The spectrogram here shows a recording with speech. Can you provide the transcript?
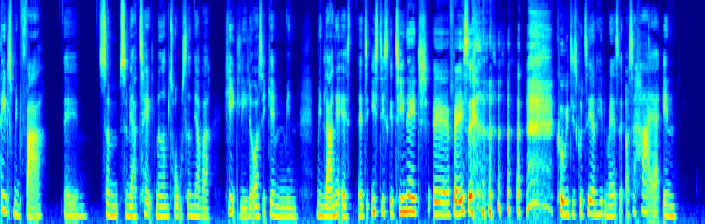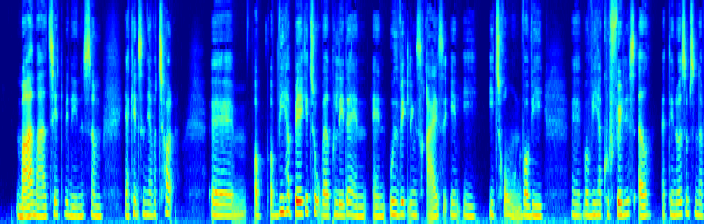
dels min far, øh, som, som jeg har talt med om tro, siden jeg var helt lille, også igennem min, min lange ateistiske teenage-fase, øh, kunne vi diskutere en hel masse. Og så har jeg en meget, meget tæt veninde, som jeg har kendt siden jeg var 12. Øhm, og, og vi har begge to været på lidt af en, af en udviklingsrejse ind i, i troen, hvor vi, øh, hvor vi har kunne følges ad. At det er noget, som sådan har,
